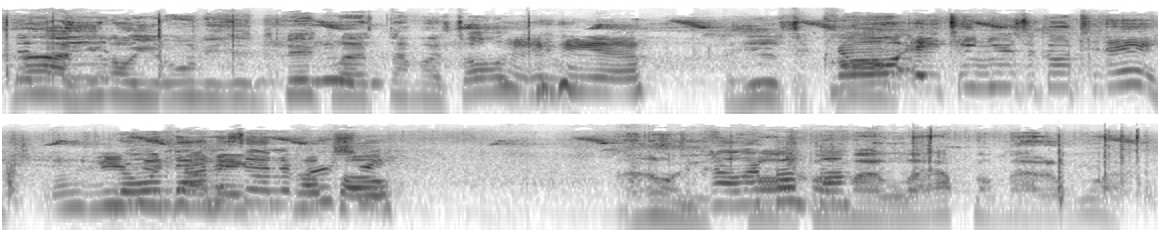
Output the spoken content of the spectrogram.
God, you know, you only this big last time I saw you. Yeah. I used to No, 18 years ago today. Usually Rolling down call me his anniversary. Popo. I know you to Call her crawl Bum on Bum. my lap no matter what.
